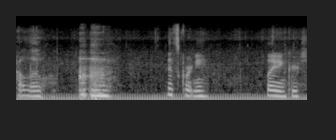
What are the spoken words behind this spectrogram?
Hello. it's Courtney. Light Anchors.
